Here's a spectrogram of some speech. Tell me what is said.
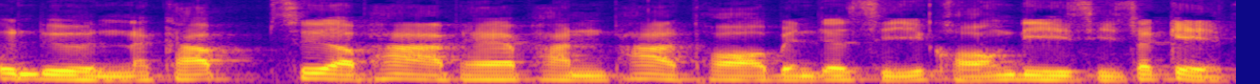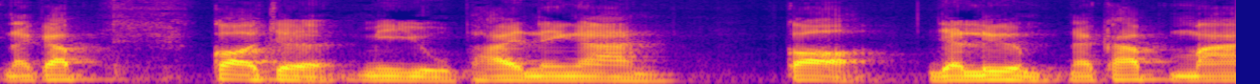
อื่นๆนะครับเสื้อผ้าแพรพันผ้าทอเบญจสีของดีสีสเกตนะครับก็จะมีอยู่ภายในงาน ก็อย่าลืมนะครับมา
